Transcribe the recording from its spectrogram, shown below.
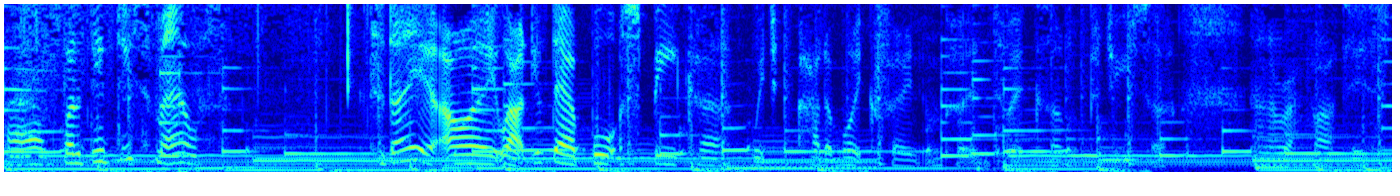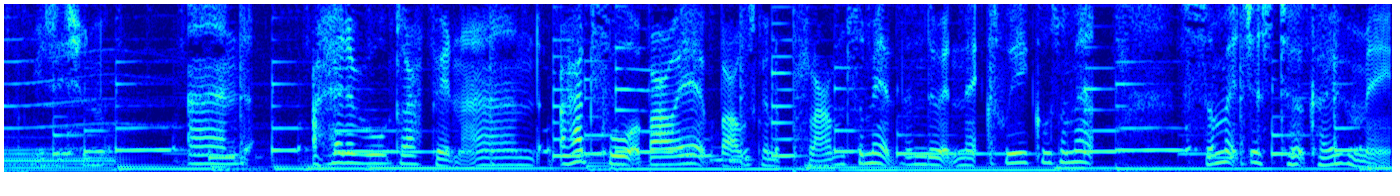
Um, but I did do something else. Today I well the other day I bought a speaker which had a microphone and put into it because I'm a producer and a rap artist, a musician. And I heard everyone clapping, and I had thought about it, but I was going to plan something, then do it next week or something. Something just took over me.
